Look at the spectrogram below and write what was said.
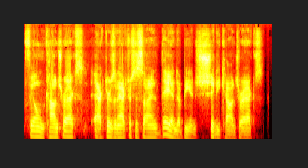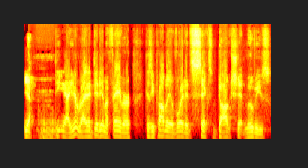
film contracts, actors and actresses sign, they end up being shitty contracts. Mhm. Yeah, you're right. It did him a favor because he probably avoided six dog shit movies.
